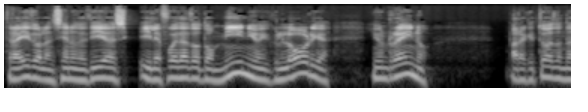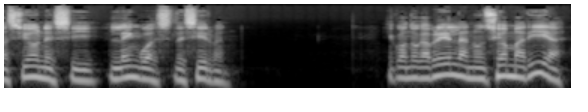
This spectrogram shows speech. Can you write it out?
traído al anciano de días, y le fue dado dominio y gloria y un reino, para que todas las naciones y lenguas le sirvan. Y cuando Gabriel anunció a María,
